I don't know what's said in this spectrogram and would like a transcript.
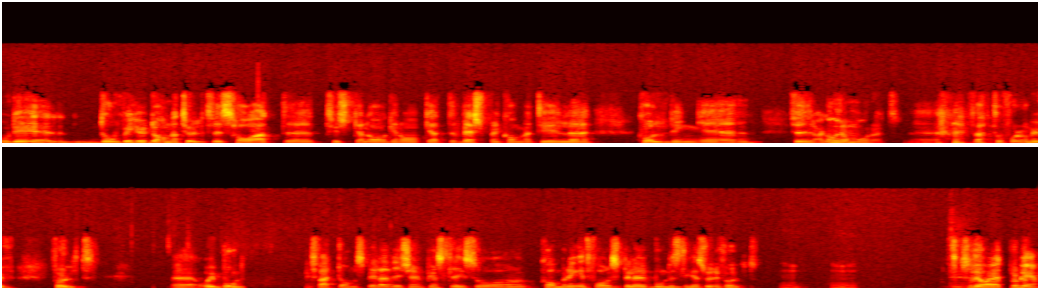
Och det, då vill ju de naturligtvis ha att eh, tyska lagen och att Vespen kommer till eh, Kolding eh, fyra gånger om året. Eh, för att då får de ju fullt. Eh, och i Bundesliga tvärtom. Spelar vi Champions League så kommer inget folk. Spelar vi Bundesliga så är det fullt. Mm. Mm. Så vi har ett problem.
